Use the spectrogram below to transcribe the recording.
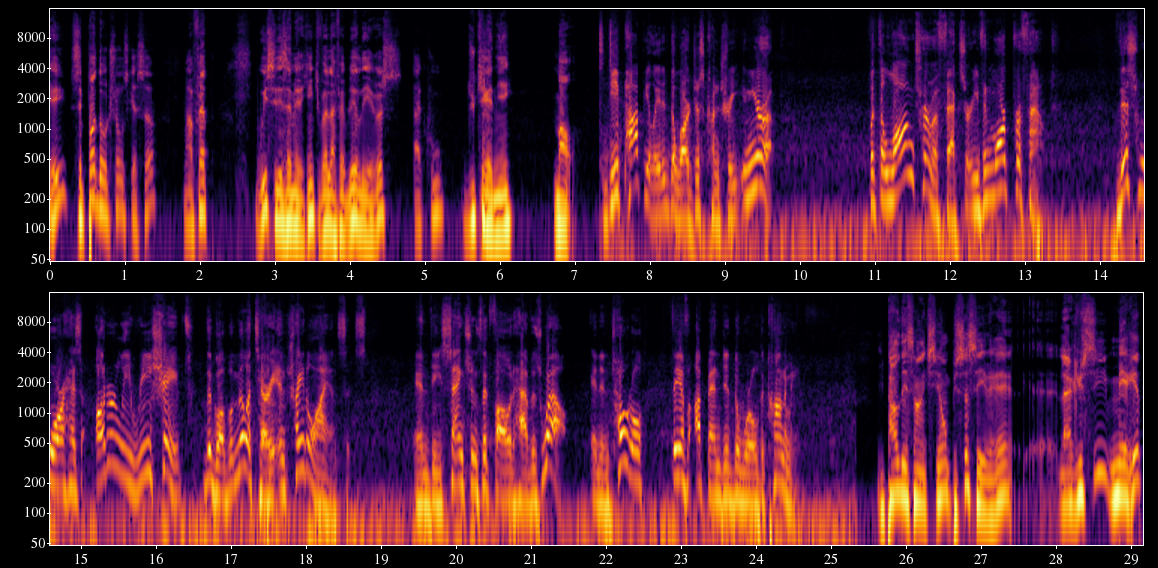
OK? C'est pas d'autre chose que ça. Mais en fait, oui, c'est les Américains qui veulent affaiblir les Russes à coup d'Ukrainiens morts. depopulated the largest country in Europe. But the long term effects are even more profound. This war has utterly reshaped the global military and trade alliances. And the sanctions that followed have as well. And in total, they have upended the world economy. Il parle des sanctions, puis ça, c'est vrai. Euh, La Russie mérite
